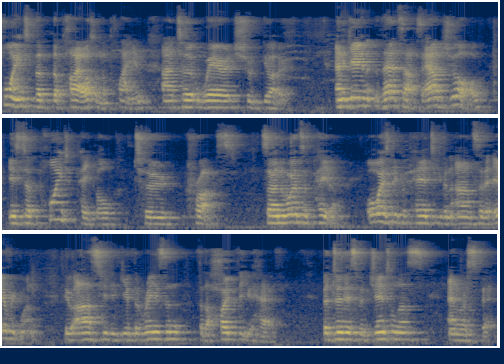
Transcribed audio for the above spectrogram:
point the, the pilot on the plane uh, to where it should go. And again, that's us. Our job is to point people to Christ. So, in the words of Peter, always be prepared to give an answer to everyone who asks you to give the reason for the hope that you have. But do this with gentleness and respect.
